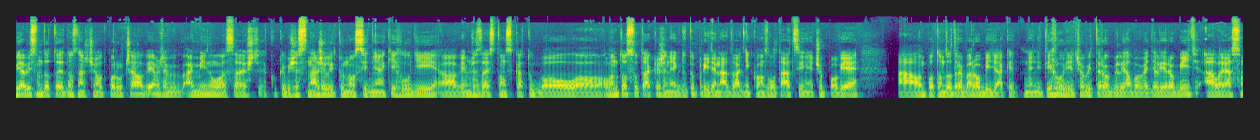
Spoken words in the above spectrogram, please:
ja by som toto jednoznačne odporúčal. Viem, že aj minule sa ešte ako keby, že snažili tu nosiť nejakých ľudí. A viem, že z Estonska tu bol. Len to sú také, že niekto tu príde na dva dní konzultácií, niečo povie a len potom to treba robiť a keď není tých ľudí, čo by to robili alebo vedeli robiť, ale ja som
